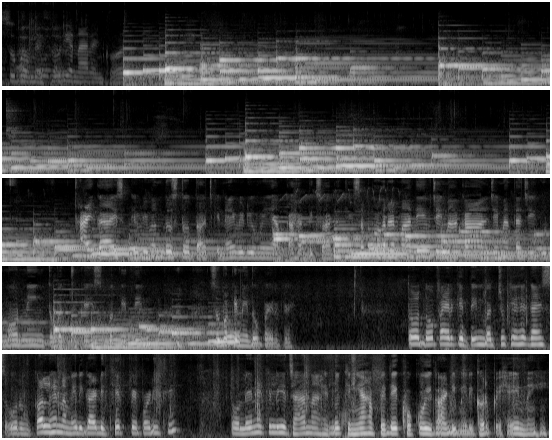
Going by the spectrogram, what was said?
सुबह में सूर्य नारायण को दोस्तों तो आज के नए वीडियो में आपका हार्दिक स्वागत है। सबको हर हर महादेव तो दोपहर के तीन बज चुके हैं गैस और कल है ना मेरी गाड़ी खेत पे पड़ी थी तो लेने के लिए जाना है लेकिन यहाँ पे देखो कोई गाड़ी मेरे घर पे है नहीं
